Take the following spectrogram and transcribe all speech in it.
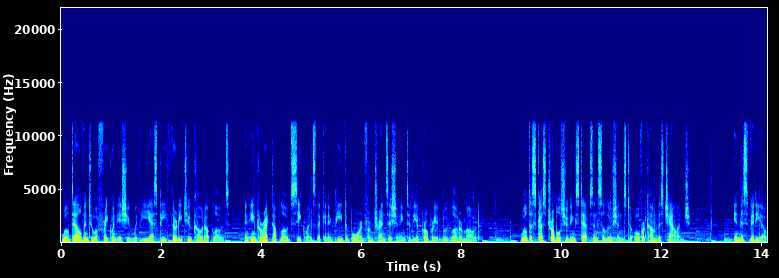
we'll delve into a frequent issue with ESP32 code uploads, an incorrect upload sequence that can impede the board from transitioning to the appropriate bootloader mode. We'll discuss troubleshooting steps and solutions to overcome this challenge. In this video,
